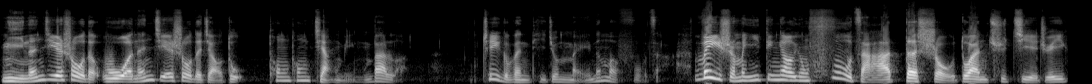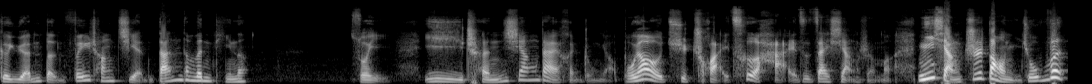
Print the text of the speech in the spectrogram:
你能接受的，我能接受的角度，通通讲明白了，这个问题就没那么复杂。为什么一定要用复杂的手段去解决一个原本非常简单的问题呢？所以。以诚相待很重要，不要去揣测孩子在想什么。你想知道你就问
